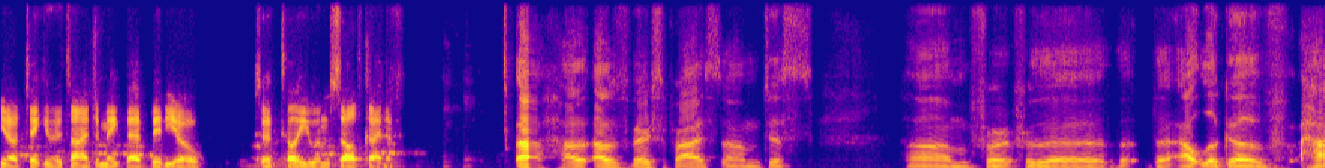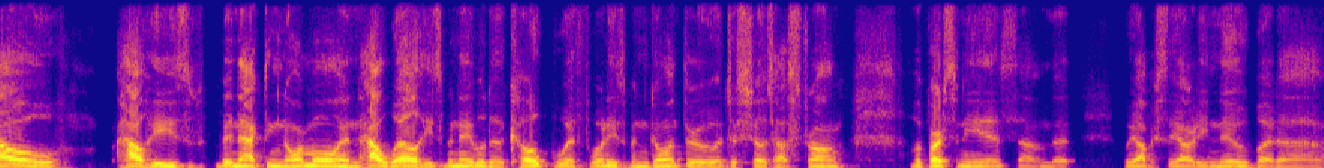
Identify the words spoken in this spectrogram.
you know, taking the time to make that video to tell you himself, kind of? Uh, I, I, was very surprised, um, just um, for for the, the the outlook of how how he's been acting normal and how well he's been able to cope with what he's been going through. It just shows how strong of a person he is. Um, that we obviously already knew, but uh,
